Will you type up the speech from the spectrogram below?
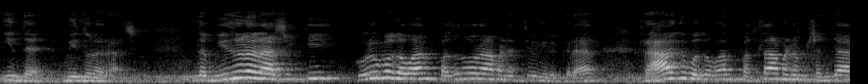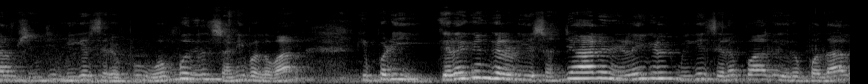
இந்த மிதுன ராசி. இந்த மிதுன ராசிக்கு குரு பகவான் பதினோராம் இடத்தில் இருக்கிறார். ராகு பகவான் பத்தாம் இடம் சஞ்சாரம் செஞ்சு மிக சிறப்பு. ஒன்பதில் சனி பகவான். இப்படி கிரகங்களுடைய சஞ்சார நிலைகள் மிக சிறப்பாக இருப்பதால்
